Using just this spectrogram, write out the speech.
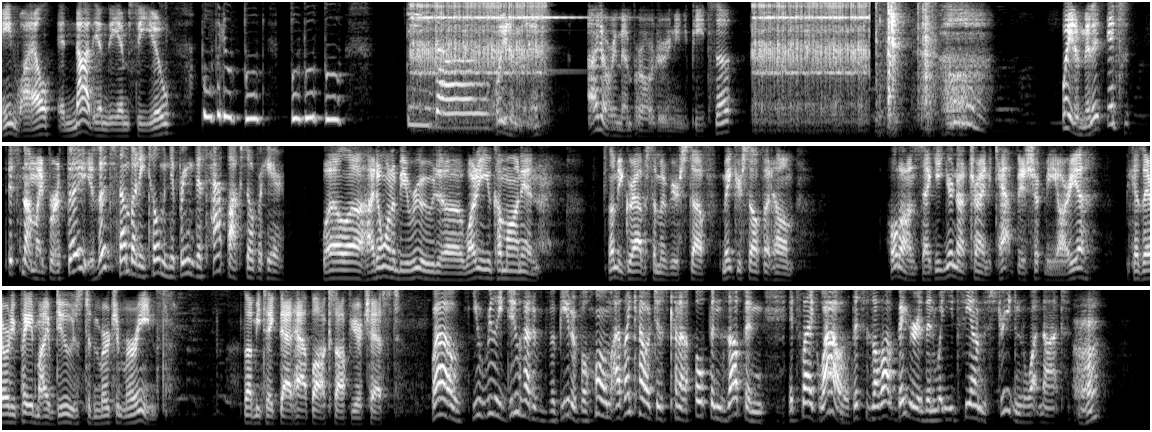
Meanwhile, and not in the MCU. Boop a doop boop, boop boop boop. Ding dong. Wait a minute. I don't remember ordering any pizza. Wait a minute. It's it's not my birthday, is it? Somebody told me to bring this hat box over here. Well, uh, I don't want to be rude. Uh, why don't you come on in? Let me grab some of your stuff. Make yourself at home. Hold on a second. You're not trying to catfish me, are you? Because I already paid my dues to the Merchant Marines. Let me take that hat box off your chest. Wow, you really do have a beautiful home. I like how it just kind of opens up and it's like, wow, this is a lot bigger than what you'd see on the street and whatnot. Huh?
